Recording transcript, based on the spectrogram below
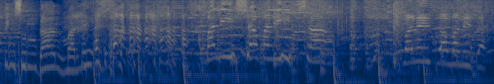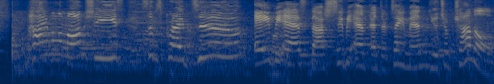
nating sundan, mali. Mali siya, mali siya. Mali siya, mali siya. Hi mga momshies! Subscribe to ABS-CBN Entertainment YouTube channel.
